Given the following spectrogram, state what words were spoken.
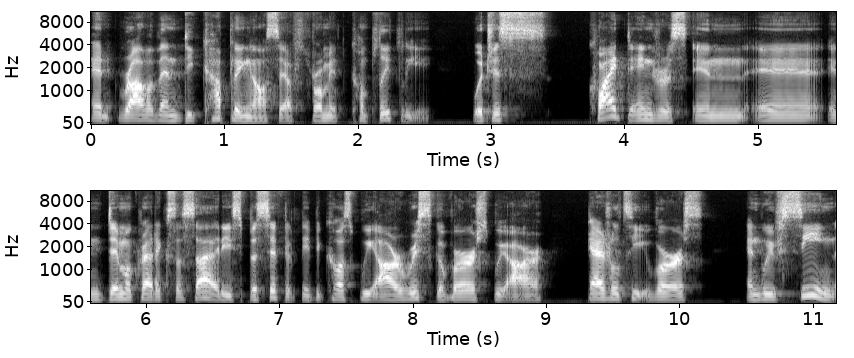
and rather than decoupling ourselves from it completely which is quite dangerous in uh, in democratic society specifically because we are risk averse we are casualty averse and we've seen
